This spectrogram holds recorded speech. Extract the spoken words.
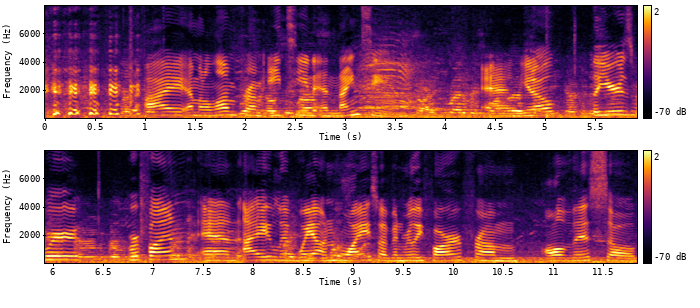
I am an alum from 18 and 19. And you know, the years were were fun and I live way out in Hawaii, so I've been really far from all of this. So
